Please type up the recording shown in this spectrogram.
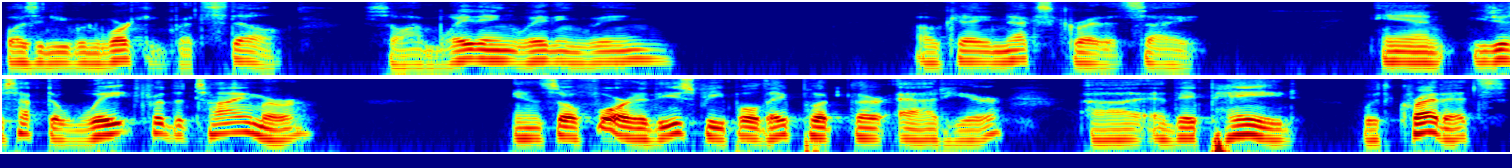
wasn't even working, but still. So I'm waiting, waiting, waiting. Okay, next credit site. And you just have to wait for the timer and so forth. These people, they put their ad here uh, and they paid with credits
